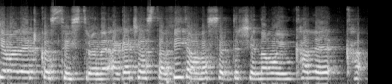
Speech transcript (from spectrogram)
Siemaneczko z tej strony Agaciasta, witam Was serdecznie na moim kanale... Ka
